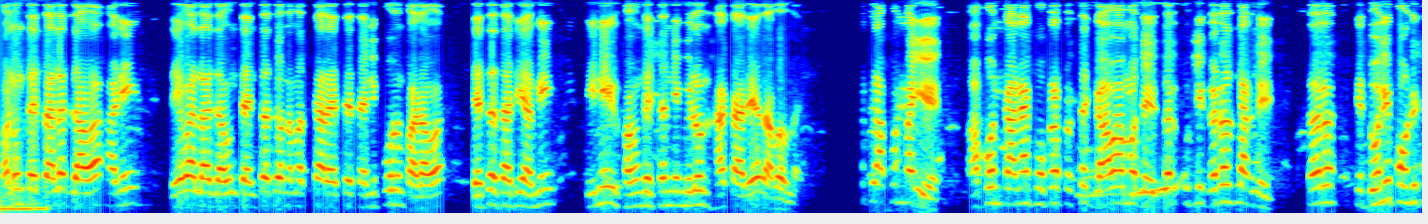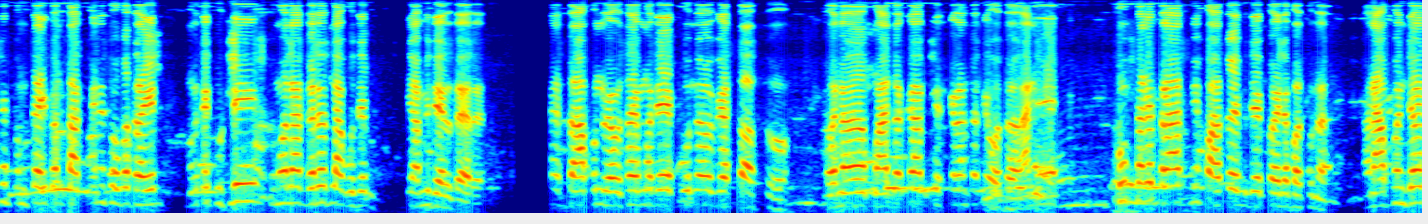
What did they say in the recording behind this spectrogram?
म्हणून ते चालत जावा आणि देवाला जाऊन त्यांचा जो नमस्कार आहे ते त्यांनी पूर्ण पाडावा. त्याच्यासाठी आम्ही तिन्ही फाउंडेशनने मिळून हा कार्य राबवलाय आपण नाहीये. आपण कानाकोपऱ्या प्रत्येक गावामध्ये जर कुठली गरज लागली तर ते दोन्ही फाउंडेशन तुमच्या एकदम ताकदीने सोबत राहील. मग ते कुठली तुम्हाला गरज लागू दे ते आम्ही द्यायला तयार आहे. आपण व्यवसायामध्ये पूर्ण व्यस्त असतो. पण माझं काम शेतकऱ्यांसाठी होतं. आणि खूप सारे त्रास मी पाहतोय म्हणजे पहिल्यापासूनच. आणि आपण जेव्हा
